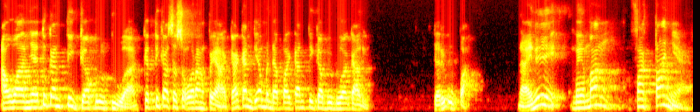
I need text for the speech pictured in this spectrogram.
Awalnya itu kan 32, ketika seseorang PHK kan dia mendapatkan 32 kali dari upah. Nah ini memang faktanya,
